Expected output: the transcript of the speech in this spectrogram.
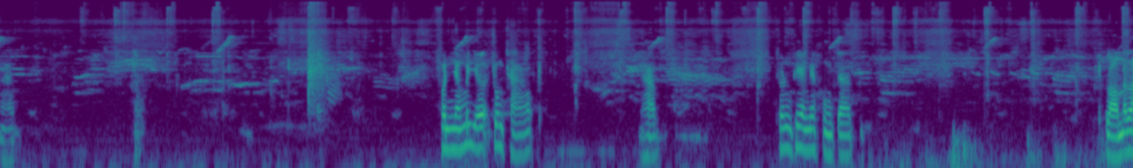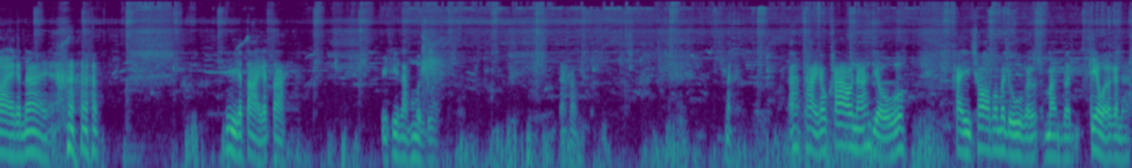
นะครับ คนยังไม่เยอะช่วงเช้านะครับ ช่วงเที่ยงเนี่ยคงจะ หลอมละลายกันได้ นี่กระต่ายกระต่าย มีที่ล้างมือด้วยนะครับนะอะถ่ายคร่าวๆนะ เดี๋ยวใครชอบก็มาดูกันมาเที่ยวแล้วกันนะ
